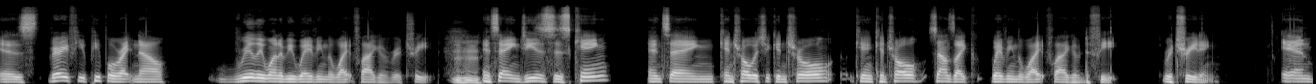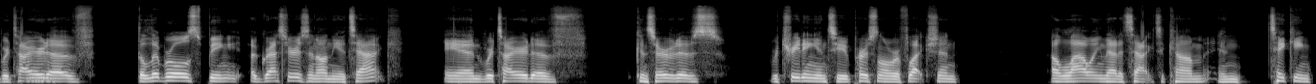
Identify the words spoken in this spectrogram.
is very few people right now really want to be waving the white flag of retreat hmm and saying Jesus is king and saying control what you control can control sounds like waving the white flag of defeat, retreating. And we're tired of the liberals being aggressors and on the attack. And we're tired of conservatives retreating into personal reflection, allowing that attack to come and taking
